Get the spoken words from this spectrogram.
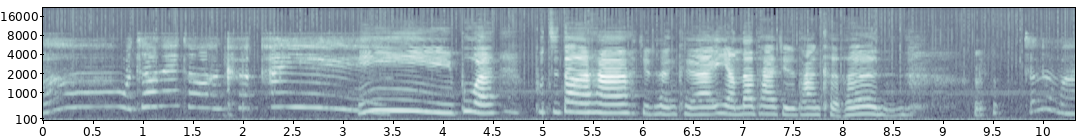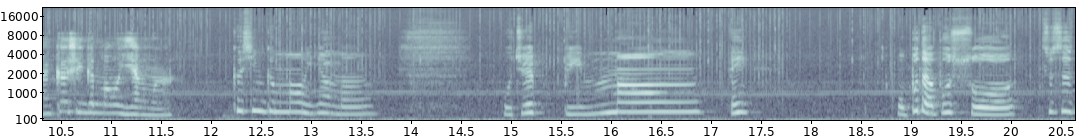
啊，我知道那种很可爱耶。咦，不玩不知道啊它觉得很可爱，一养到它觉得它很可恨。真的吗？个性跟猫一样吗？个性跟猫一样吗？我觉得比猫，哎、我不得不说，就是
